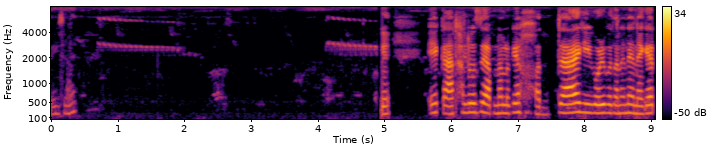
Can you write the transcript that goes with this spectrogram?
দেখিছেনে? এই কাঠআলু যে আপোনালোকে সদায় কি কৰিব জানেনে? এনেকৈ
